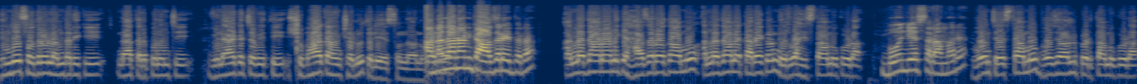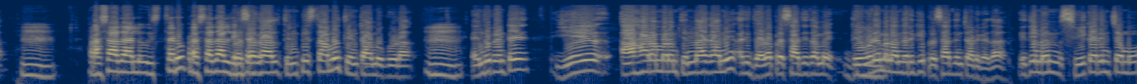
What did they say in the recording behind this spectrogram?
హిందూ సోదరులందరికీ నా తరపు నుంచి వినాయక చవితి శుభాకాంక్షలు తెలియజేస్తున్నాను. అన్నదానానికి హాజరవుతారా అన్నదానానికి హాజరవుతాము. అన్నదాన కార్యక్రమం నిర్వహిస్తాము కూడా. భోజనం చేస్తారా మరి? భోజనం చేస్తాము భోజనాలు పెడతాము కూడా. ప్రసాదాలు ఇస్తారు ప్రసాదాలు ప్రసాదాలు తినిపిస్తాము తింటాము కూడా. ఎందుకంటే ఏ ఆహారం మనం తిన్నా గానీ అది దైవ ప్రసాదితమే దేవుడే మనందరికీ ప్రసాదించాడు కదా. ఇది మేము స్వీకరించము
